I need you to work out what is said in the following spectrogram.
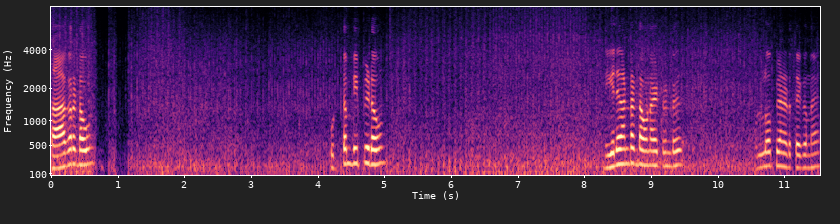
സാഗർ ഡൗൺ കുട്ടം B P down Neelakandan down ആയിട്ടുണ്ട്. ഉള്ളോപ്പിയാണ് എടുത്തേക്കുന്നത്.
